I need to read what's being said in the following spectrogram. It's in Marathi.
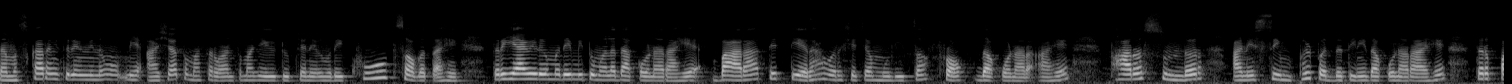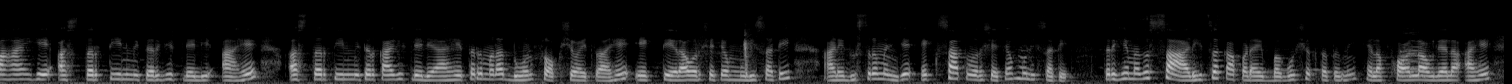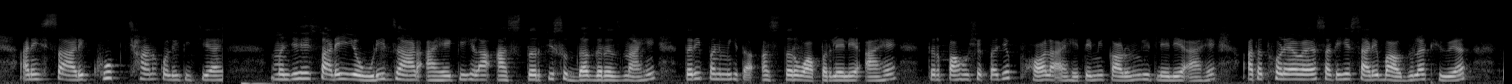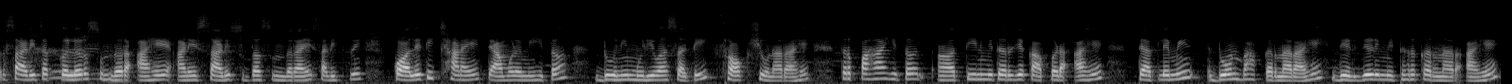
नमस्कार मित्रिणीनो मी आशा तुम्हा सर्वांचं माझ्या यूट्यूब चॅनेलमध्ये खूप स्वागत आहे. तर या व्हिडिओमध्ये मी तुम्हाला दाखवणार आहे बारा ते तेरा वर्षाच्या मुलीचा फ्रॉक दाखवणार आहे. फारच सुंदर आणि सिंपल पद्धतीने दाखवणार आहे. तर पहा हे अस्तर तीन मीटर घेतलेली आहे. अस्तर तीन मीटर का घेतलेली आहे? तर मला दोन फ्रॉक शिवायचं आहे. एक तेरा वर्षाच्या मुलीसाठी आणि दुसरं म्हणजे एक सात वर्षाच्या मुलीसाठी. तर हे माझं साडीचं कापड आहे. बघू शकता तुम्ही ह्याला फॉल लावलेला आहे. आणि साडी खूप छान क्वालिटीची आहे. म्हणजे हे साडी एवढी जाड आहे की ह्याला अस्तरची सुद्धा गरज नाही. तरी पण मी इथं अस्तर वापरलेले आहे. तर पाहू शकता जे फॉल आहे ते मी काढून घेतलेली आहे. आता थोड्या वेळासाठी हे साडी बाजूला ठेवूयात. तर साडीचा कलर सुंदर आहे आणि साडीसुद्धा सुंदर आहे. साडीची क्वालिटी छान आहे. त्यामुळे मी इथं दोन्ही मुलीवासाठी फ्रॉक शिवणार आहे. तर पहा इथं तीन मीटर जे कापड आहे त्यातले मी दोन भाग करणार आहे. दीड दीड मीटर करणार आहे.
